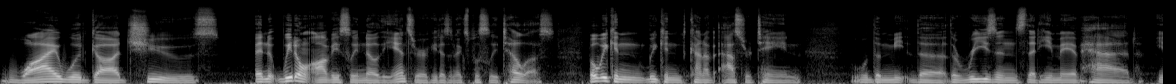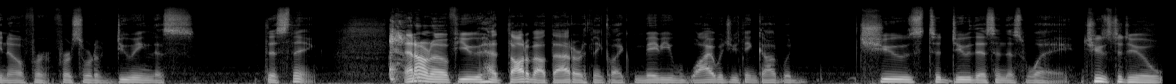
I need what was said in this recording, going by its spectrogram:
why would God choose? And we don't obviously know the answer if he doesn't explicitly tell us, but we can we can kind of ascertain the the the reasons that he may have had, you know, for for sort of doing this this thing. And I don't know if you had thought about that or think like maybe why would you think God would choose to do this in this way? choose to do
